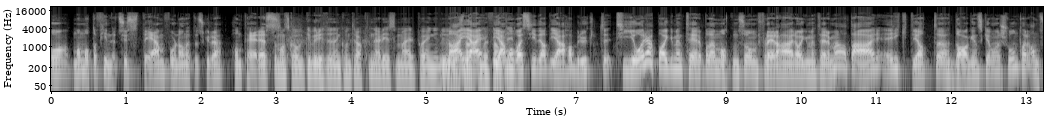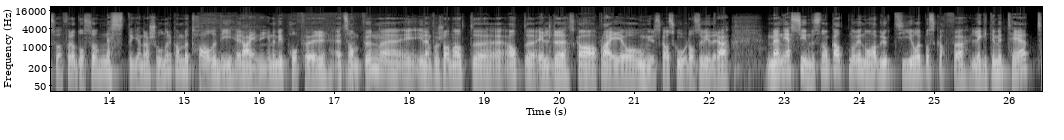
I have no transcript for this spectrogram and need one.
og man måtte finne et system for hvordan dette skulle håndteres. Så man skal ikke bryte den kontrakten? Det er det som er poenget du Nei, snakker om i framtiden? Nei, Jeg må bare si det at jeg har brukt ti år jeg, på å argumentere på den måten som flere her argumenterer med. At det er riktig at eh, dagens generasjon tar ansvar for at også neste generasjoner kan betale de regningene vi påfører et samfunn, eh, i den forstand at, at eldre skal ha pleie og unger skal ha skole osv. Men jeg synes nok at når vi nå har brukt ti år på å skaffe legitimitet,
